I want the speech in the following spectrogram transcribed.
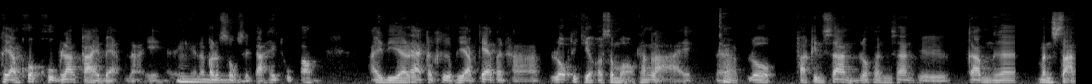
พยายามควบคุมร่างกายแบบไหนอะไรเงี้ยแล้วก็ส่งสัญญาณให้ถูกต้องไอเดียแรกก็คือพยายามแก้ปัญหาโรคที่เกี่ยวกับสมองทั้งหลายนะโรคพาร์กินสันโรคพาร์กินสันคือกล้ามเนื้อมันสั่น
